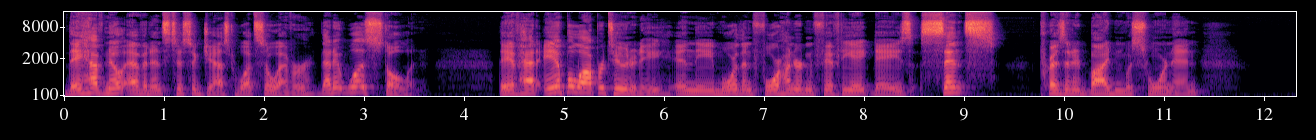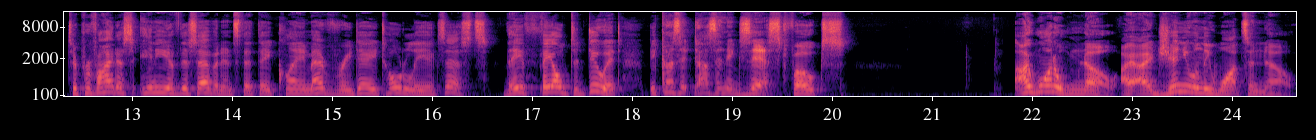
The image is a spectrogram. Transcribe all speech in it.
They have no evidence to suggest whatsoever that it was stolen. They have had ample opportunity in the more than 458 days since President Biden was sworn in to provide us any of this evidence that they claim every day totally exists. They've failed to do it because it doesn't exist, folks. I want to know, I, I genuinely want to know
